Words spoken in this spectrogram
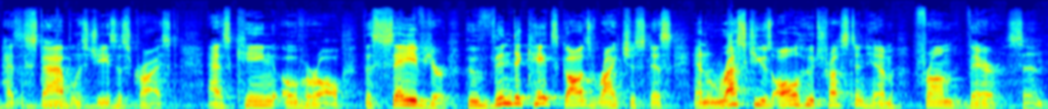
has established Jesus Christ as King over all, the Savior who vindicates God's righteousness and rescues all who trust in him from their sin.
